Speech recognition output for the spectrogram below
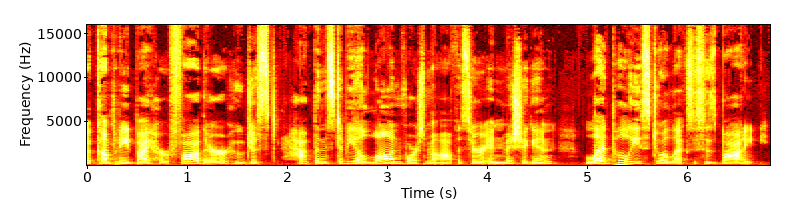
accompanied by her father, who just happens to be a law enforcement officer in Michigan, led police to Alexis's body.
